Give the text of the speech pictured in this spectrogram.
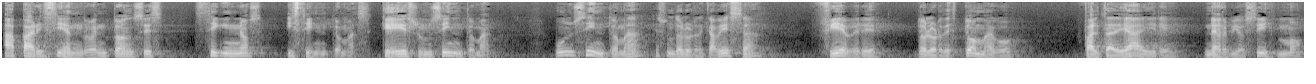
apareciendo entonces signos y síntomas. ¿Qué es un síntoma? Un síntoma es un dolor de cabeza, fiebre, dolor de estómago, falta de aire, nerviosismo,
